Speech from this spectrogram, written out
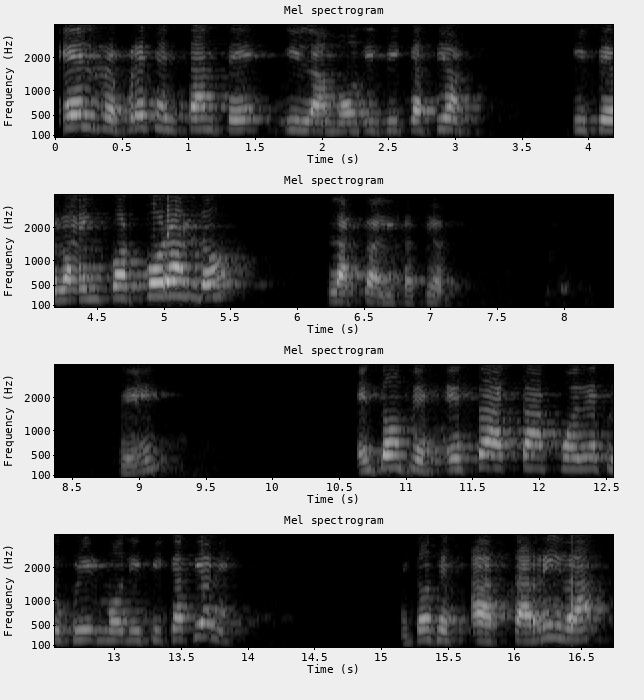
el representante y la modificación. Y se va incorporando la actualización. ¿Sí? Entonces, esta acta puede sufrir modificaciones. Entonces, hasta arriba,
